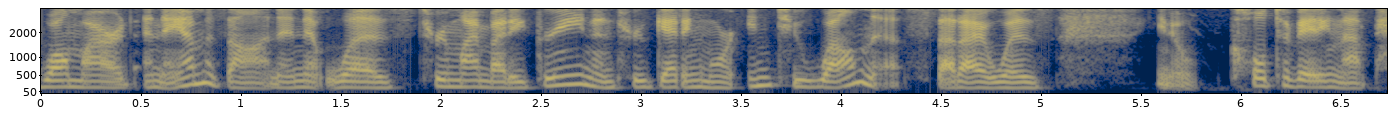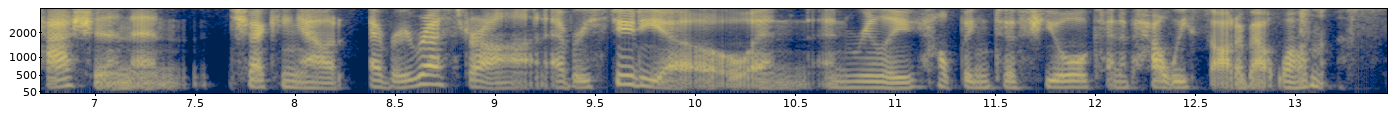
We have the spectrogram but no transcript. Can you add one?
Walmart and Amazon. And it was through Mind Body Green and through getting more into wellness that I was you know cultivating that passion and checking out every restaurant every studio and and really helping to fuel kind of how we thought about wellness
